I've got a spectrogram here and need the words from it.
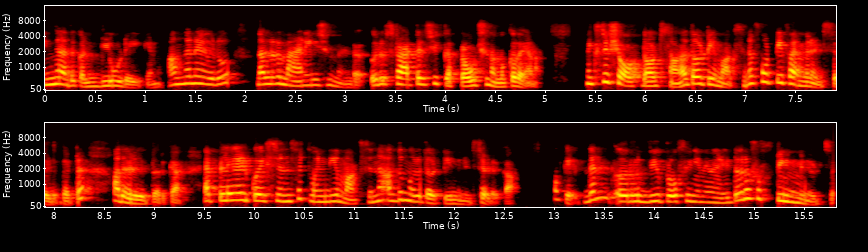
എങ്ങനെ അത് കൺക്ലൂഡ് ചെയ്യിക്കണം? അങ്ങനെ ഒരു നല്ലൊരു മാനേജ്മെന്റ് ഒരു സ്ട്രാറ്റജിക് അപ്രോച്ച് നമുക്ക് വേണം. നെക്സ്റ്റ് ഷോർട്ട് നോട്ട്സ് ആണ് തേർട്ടി മാർക്സിന് ഫോർട്ടി ഫൈവ് മിനിറ്റ്സ് എടുത്തിട്ട് അത് എഴുതി തീർക്കാം. അപ്ലൈഡ് ക്വസ്റ്റ്യൻസ് ട്വന്റി മാർക്സിന് അതും ഒരു തേർട്ടി മിനിറ്റ്സ് എടുക്കാം. ഓക്കെ ദെൻ റിവ്യൂ പ്രൂഫിങ്ങിന് വേണ്ടിയിട്ട് ഒരു ഫിഫ്റ്റീൻ മിനിറ്റ്സ്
